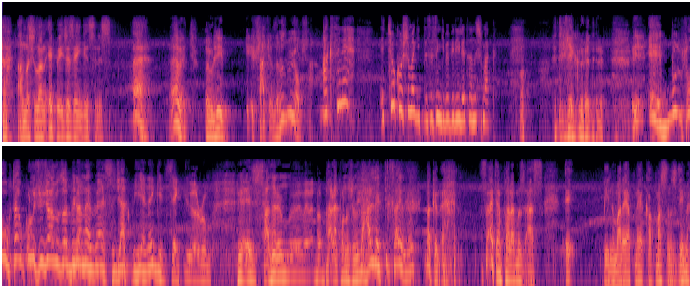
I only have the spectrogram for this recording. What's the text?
Anlaşılan epeyce zenginsiniz. Eh, evet öyleyim. E, şaşırdınız mı yoksa? Aksine e, çok hoşuma gitti sizin gibi biriyle tanışmak. Teşekkür ederim. E, e, bu soğukta konuşacağımıza bir an evvel sıcak bir yere gitsek diyorum. E, sanırım e, para konusunu da hallettik sayılır. Bakın zaten paramız az. E, bir numara yapmaya kalkmazsınız değil mi?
